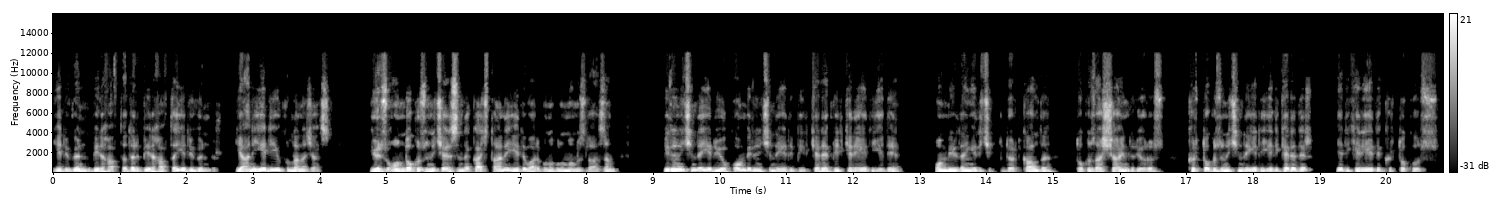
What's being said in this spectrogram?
7 gün bir haftadır. Bir hafta 7 gündür. Yani 7'yi kullanacağız. 119'un içerisinde kaç tane 7 var bunu bulmamız lazım. Birin içinde 7 yok. 11'in içinde 7 bir kere. Bir kere 7 7. 11'den 7 çıktı 4 kaldı. 9 aşağı indiriyoruz. 49'un içinde 7 7 keredir. 7 kere 7 49.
